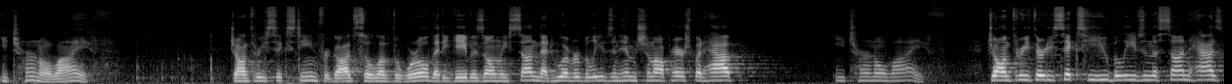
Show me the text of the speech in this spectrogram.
Eternal life. John 3:16 For God so loved the world that he gave his only son that whoever believes in him shall not perish but have eternal life. John 3:36 He who believes in the son has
